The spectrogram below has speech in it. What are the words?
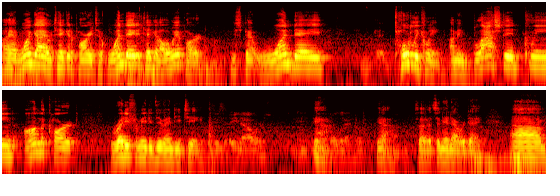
I had one guy who would take it apart. He took one day to take it all the way apart. Uh-huh. He spent one day totally clean. I mean, blasted, cleaned on the cart, ready for me to do NDT. Is this eight hours? Yeah. Whole day? Yeah, so it's an eight-hour day. Um,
